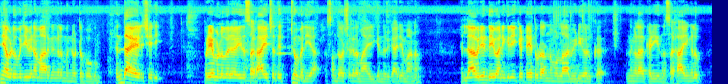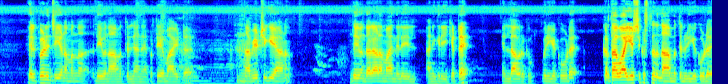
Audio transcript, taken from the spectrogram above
ഇനി അവിടെ ഉപജീവന മാർഗങ്ങൾ മുന്നോട്ട് പോകും. എന്തായാലും ശരി. പ്രിയമുള്ളവർ ഇത് സഹായിച്ചത് ഏറ്റവും വലിയ സന്തോഷകരമായിരിക്കുന്ന ഒരു കാര്യമാണ്. എല്ലാവരെയും ദൈവം അനുഗ്രഹിക്കട്ടെ. തുടർന്നുമുള്ള വീഡിയോകൾക്ക് നിങ്ങളാൽ കഴിയുന്ന സഹായങ്ങളും ഹെൽപ്പുകളും ചെയ്യണമെന്ന് ദൈവനാമത്തിൽ ഞാൻ പ്രത്യേകമായിട്ട് അപേക്ഷിക്കുകയാണ്. ദൈവം ധാരാളമായ നിലയിൽ അനുഗ്രഹിക്കട്ടെ. എല്ലാവർക്കും ഒരിക്കൽ കൂടെ കർത്താവായ യേശു ക്രിസ്തുവിന്റെ നാമത്തിൽ ഒരിക്കൽ കൂടെ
